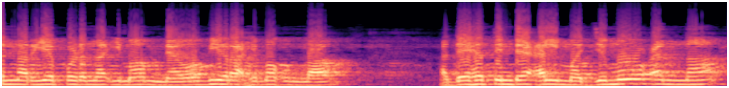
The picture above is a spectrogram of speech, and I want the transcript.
എന്നറിയപ്പെടുന്ന ഇമാം നവവി റഹിമഹുല്ല അദ്ദേഹത്തിന്റെ അൽ മജ്മു എന്ന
